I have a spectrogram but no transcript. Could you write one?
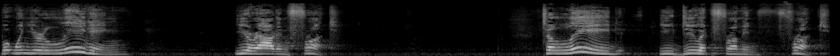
But when you're leading, you're out in front. To lead, you do it from in front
